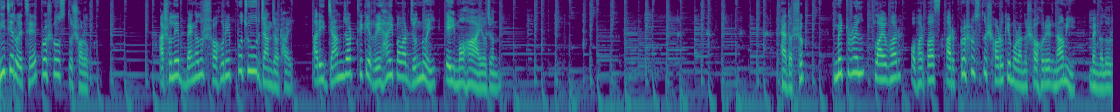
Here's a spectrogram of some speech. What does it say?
নিচে রয়েছে প্রশস্ত সড়ক। আসলে বেঙ্গালুর শহরে প্রচুর যানজট হয়, আর এই যানজট থেকে রেহাই পাওয়ার জন্যই এই মহা আয়োজন। হ্যাঁ দর্শক, মেট্রো রেল, ফ্লাইওভার, ওভারপাস আর প্রশস্ত সড়কে মোড়ানো শহরের নামই বেঙ্গালুর।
